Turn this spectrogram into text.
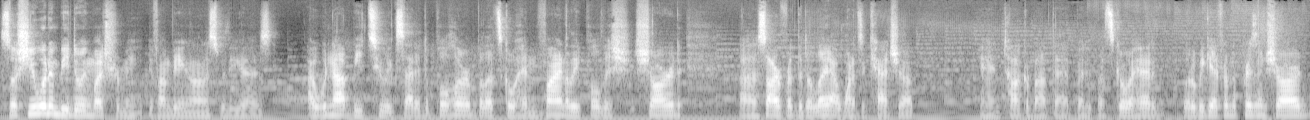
So she wouldn't be doing much for me, if I'm being honest with you guys. I would not be too excited to pull her, but let's go ahead and finally pull this shard. Uh, sorry for the delay, I wanted to catch up and talk about that, but let's go ahead. What do we get from the Prism shard?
